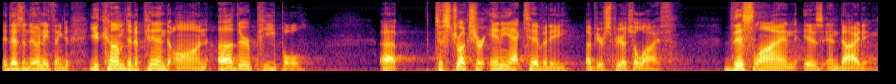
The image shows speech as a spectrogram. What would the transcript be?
it doesn't do anything. You come to depend on other people uh, to structure any activity of your spiritual life. This line is indicting.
